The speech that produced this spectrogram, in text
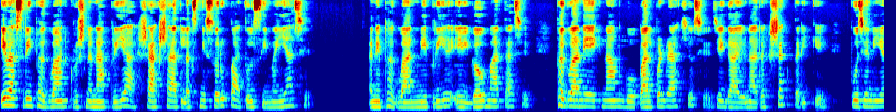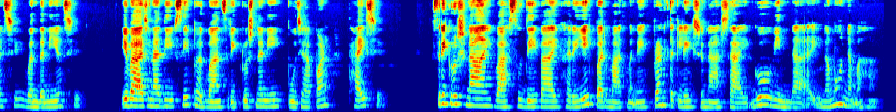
એવા શ્રી ભગવાન કૃષ્ણના પ્રિયા સાક્ષાત લક્ષ્મી સ્વરૂપા તુલસી મૈયા છે. અને ભગવાનને પ્રિય એવી ગૌ માતા છે. ભગવાને એક નામ ગોપાલ પણ રાખ્યો છે, જે ગાયોના રક્ષક તરીકે પૂજનીય છે, વંદનીય છે. એવા આજના દિવસે ભગવાન શ્રી કૃષ્ણની પૂજા પણ થાય છે. શ્રી કૃષ્ણાય વાસુદેવાય હરિયે પરમાત્મને પ્રણત ક્લેશ નાશાય ગોવિંદાય નમો નમઃ.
